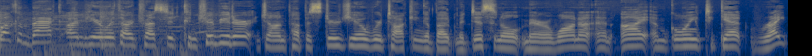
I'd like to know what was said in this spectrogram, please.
Welcome back. I'm here with our trusted contributor, John Papastergiou. We're talking about medicinal marijuana, and I am going to get right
